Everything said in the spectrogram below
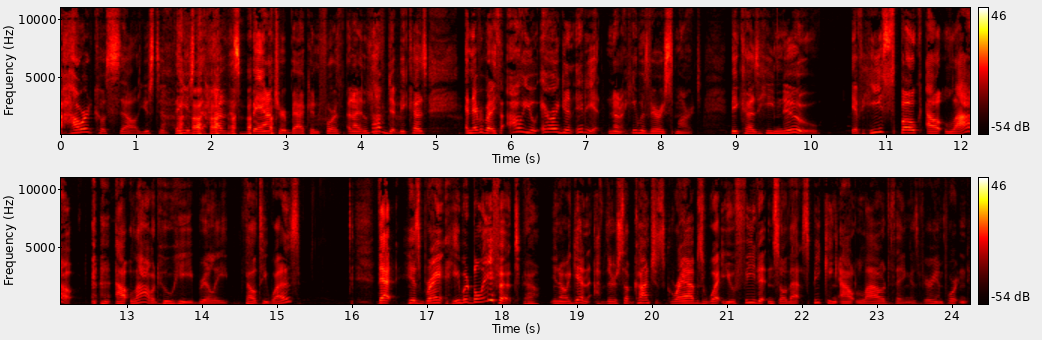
Howard Cosell used to. They used to have this banter back and forth, and I loved it because, and everybody thought, "Oh, you arrogant idiot!" No, no, he was very smart because he knew if he spoke out loud, out loud, who he really felt he was, that his brain he would believe it Yeah. you know again their subconscious grabs what you feed it and so that speaking out loud thing is very important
